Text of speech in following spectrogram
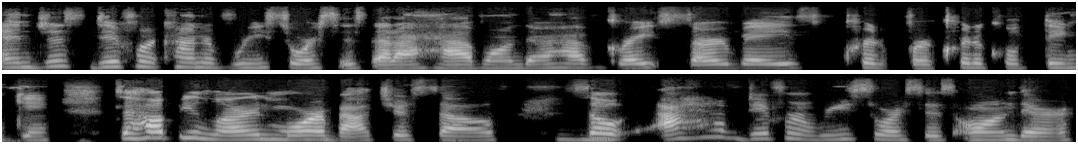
and just different kind of resources that i have on there i have great surveys crit- for critical thinking to help you learn more about yourself mm-hmm. so i have different resources on there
